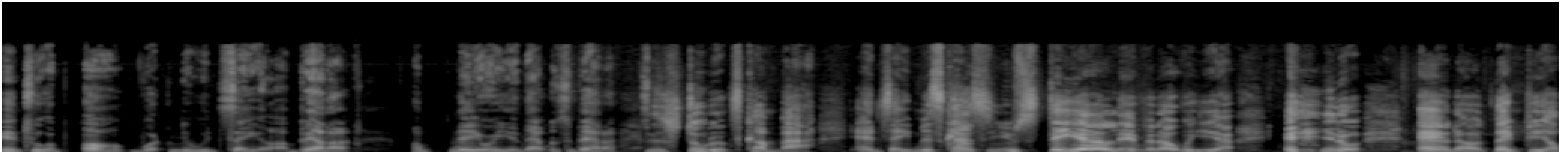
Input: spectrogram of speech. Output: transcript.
into a, uh, what you would say a better an area that was better. The students come by and say, Miss Constance, you still living over here, you know, and uh, they feel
